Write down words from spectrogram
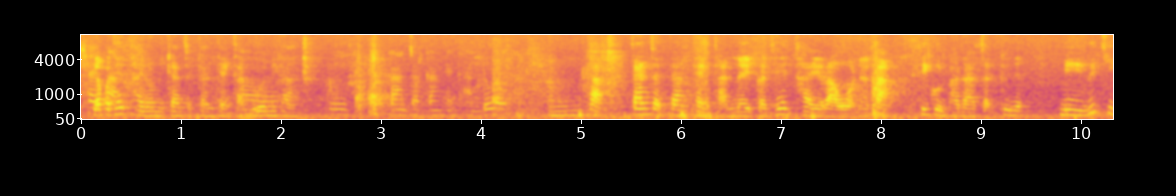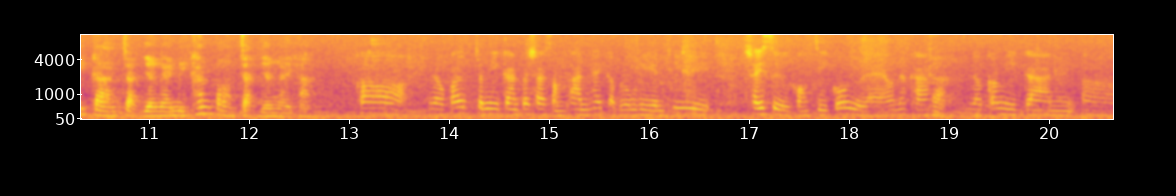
ใช่แล้วค่ะประเทศไทยเรามีการจัดการแข่งขันด้วยไหมคะมีการจัดการแข่งขันด้วยค่ะ อืมค่ะ การจัดการแข่งขันในประเทศไทยเราอะนะคะ ที่คุณพาดาจัดขึ้นเนี่ยมีวิธีการจัดยังไงมีขั้นตอนจัดยังไงคะ ก็เราก็จะมีการประชาสัมพันธ์ให้กับโรงเรียนที่ใช้สื่อของจีโก้อยู่แล้วนะคะ ค่ะ แล้วก็มีการเอ่อ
